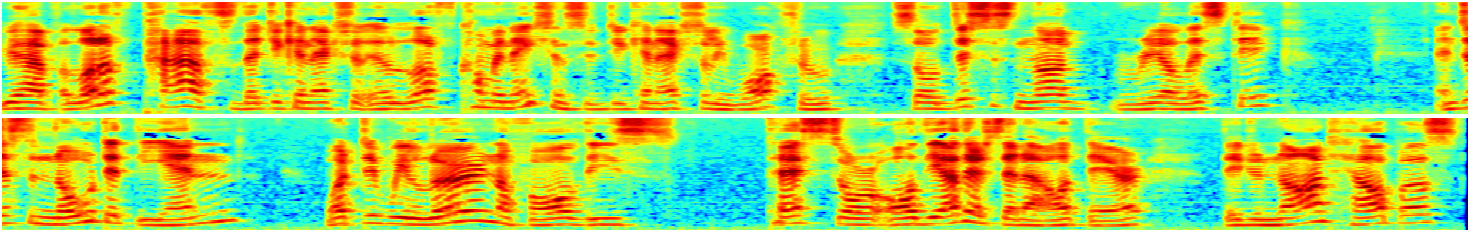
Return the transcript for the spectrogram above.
you have a lot of paths that you can actually, a lot of combinations that you can actually walk through. So this is not realistic. And just a note at the end, what did we learn of all these tests or all the others that are out there? They do not help us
